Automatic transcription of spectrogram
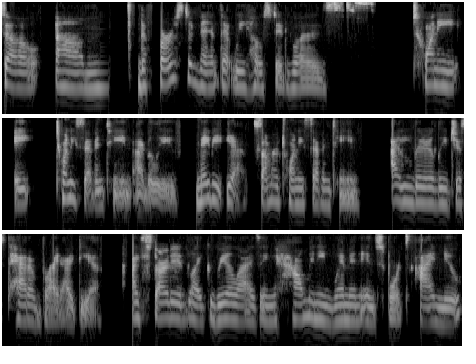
So um, the first event that we hosted was 28, 2017, I believe. Maybe, yeah, summer 2017. I literally just had a bright idea. I started like realizing how many women in sports I knew.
